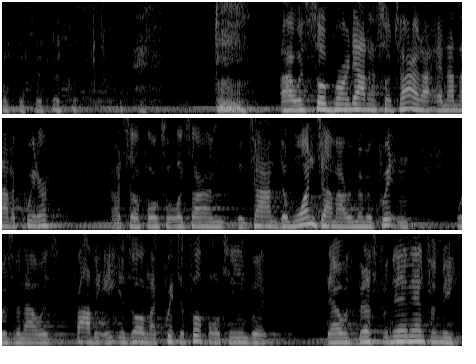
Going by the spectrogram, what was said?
I was so burned out and so tired, and I'm not a quitter. I tell folks all the time the time, the one time I remember quitting was when I was probably eight years old and I quit the football team, but that was best for them and for me.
